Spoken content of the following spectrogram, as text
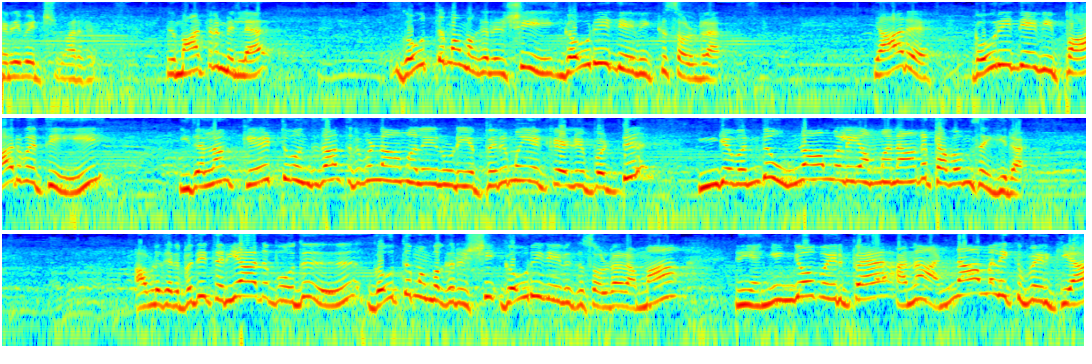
நிறைவேற்றுவார்கள். இது மாத்திரமில்ல கௌதம மகரிஷி கௌரி தேவிக்கு சொல்றார். யாரு? கௌரி தேவி பார்வதி. இதெல்லாம் கேட்டு வந்து தான் திருவண்ணாமலையினுடைய பெருமையை கேள்விப்பட்டு இங்க வந்து உண்ணாமலை அம்மனாக தவம் செய்கிறார். அவளுக்கு அதை பத்தி தெரியாத போது கௌதம மகரிஷி கௌரி தேவிக்கு சொல்றார் அம்மா நீ எங்கெங்கேயோ போயிருப்ப ஆனா அண்ணாமலைக்கு போயிருக்கியா?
